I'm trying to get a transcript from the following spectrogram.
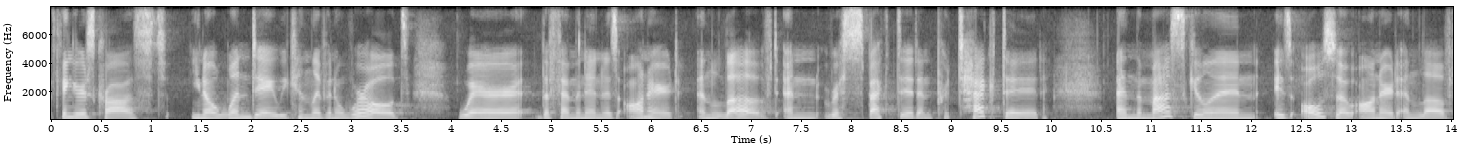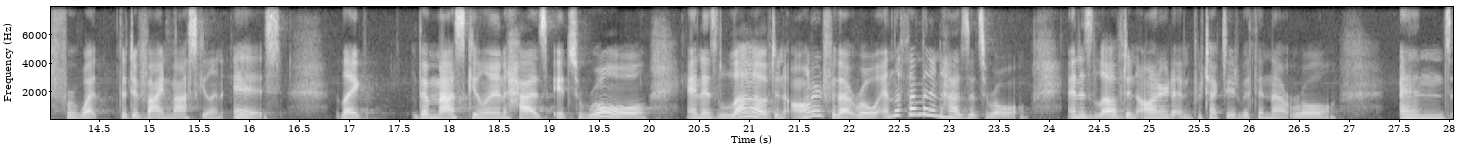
fingers crossed, you know, one day we can live in a world where the feminine is honored and loved and respected and protected. And the masculine is also honored and loved for what the divine masculine is. Like, the masculine has its role and is loved and honored for that role, and the feminine has its role and is loved and honored and protected within that role and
